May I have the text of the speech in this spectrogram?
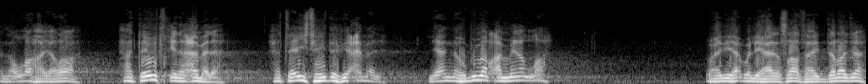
أن الله يراه حتى يتقن عمله حتى يجتهد في عمله لأنه بمرأى من الله. ولهذا صارت هذه الدرجة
